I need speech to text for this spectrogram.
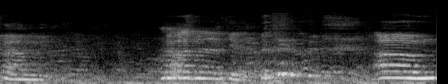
family. My husband and kid. um,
